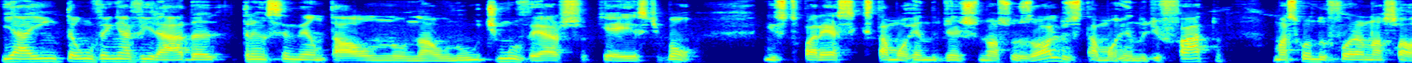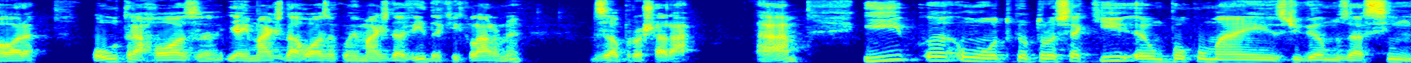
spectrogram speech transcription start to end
e aí então vem a virada transcendental no, no, último verso, que é este. Bom, isto parece que está morrendo diante dos nossos olhos, está morrendo de fato, mas quando for a nossa hora, outra rosa, e a imagem da rosa com a imagem da vida, aqui, claro, né? Desabrochará. Tá? E uh, um outro que eu trouxe aqui é um pouco mais, digamos assim,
